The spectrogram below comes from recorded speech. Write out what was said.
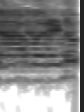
જનાવરનો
